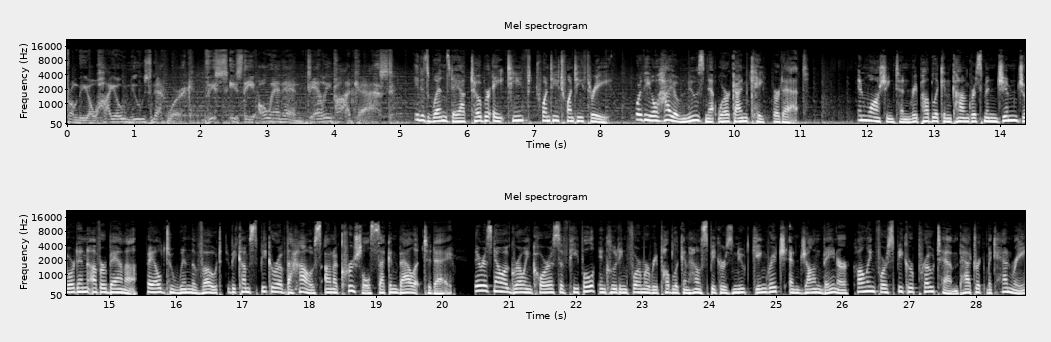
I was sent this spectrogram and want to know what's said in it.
From the Ohio News Network, this is the ONN Daily Podcast. It is Wednesday, October 18th, 2023. For the Ohio News Network, I'm Kate Burdett. In Washington, Republican Congressman Jim Jordan of Urbana failed to win the vote to become Speaker of the House on a crucial second ballot today. There is now a growing chorus of people, including former Republican House Speakers Newt Gingrich and John Boehner, calling for Speaker pro tem Patrick McHenry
